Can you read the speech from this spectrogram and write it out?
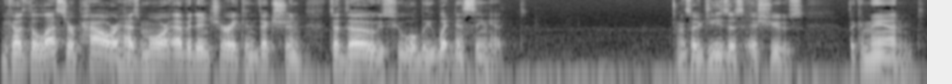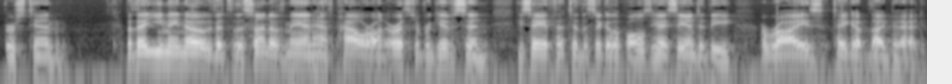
Because the lesser power has more evidentiary conviction to those who will be witnessing it. And so Jesus issues the command, verse 10 But that ye may know that the Son of Man hath power on earth to forgive sin, he saith to the sick of the palsy, I say unto thee, Arise, take up thy bed,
